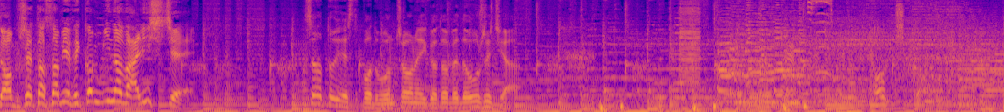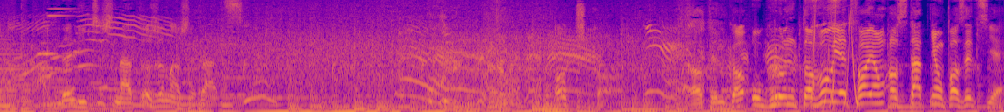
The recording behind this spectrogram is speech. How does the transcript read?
Dobrze to sobie wykombinowaliście. Co tu jest podłączone i gotowe do użycia? Oczko. Naprawdę liczysz na to, że masz rację? Oczko. To tylko ugruntowuje twoją ostatnią pozycję.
